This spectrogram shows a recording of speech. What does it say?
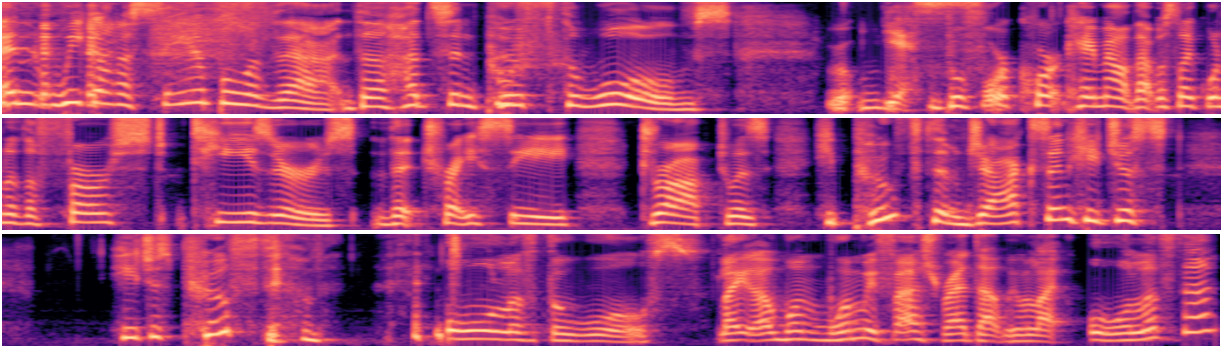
and we got a sample of that. The Hudson poofed the wolves. Yes. Before court came out, that was like one of the first teasers that Tracy dropped. Was he poofed them, Jackson? He just he just poofed them. all of the wolves. Like uh, when when we first read that, we were like, all of them,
